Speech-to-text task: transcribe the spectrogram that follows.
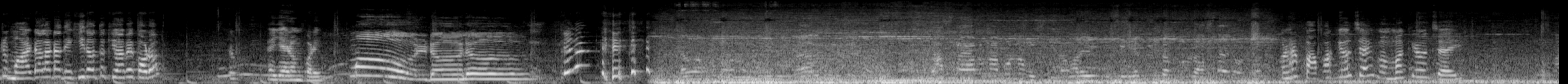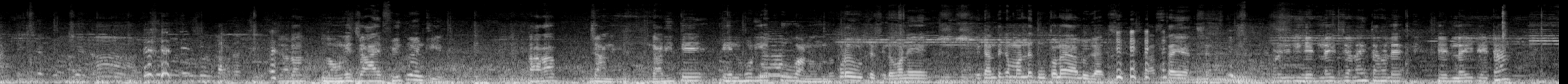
একটু মার ডালাটা দেখিয়ে দাও তো, কীভাবে করো? এই যে এরকম করে। মার ডালা ওনার পাপাকেও চাই, মাম্মাকেও চাই। যারা যায় ফ্রিকোয়েন্টলি তারা জানে। গাড়িতে তেল ভরিয়ে খুব আনন্দ। করে উঠেছিল মানে এখান থেকে মানলে দুতলায় আলু যাচ্ছে রাস্তায় যাচ্ছে। না। পরে যদি হেডলাইট জ্বালাই তাহলে হেডলাইট এটা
